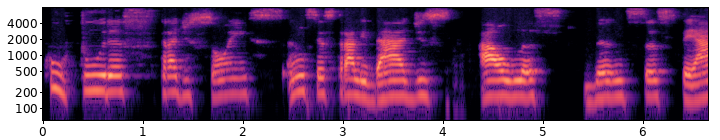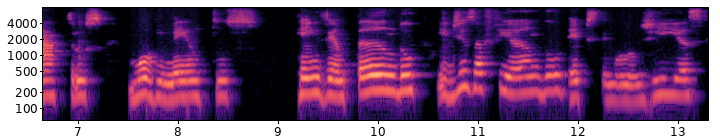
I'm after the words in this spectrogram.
culturas, tradições, ancestralidades, aulas, danças, teatros, movimentos, reinventando e desafiando epistemologias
